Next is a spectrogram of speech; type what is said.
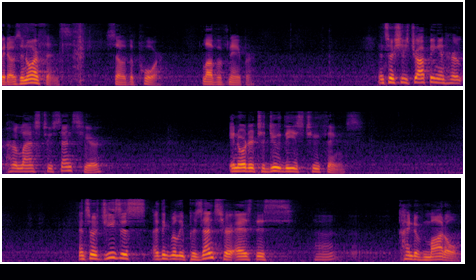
widows and orphans, so the poor, love of neighbor. And so she's dropping in her, her last two cents here in order to do these two things. And so Jesus, I think, really presents her as this uh, kind of model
